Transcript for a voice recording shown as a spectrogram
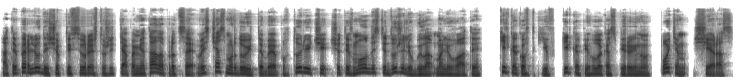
А тепер люди, щоб ти всю решту життя пам'ятала про це, весь час мордують тебе, повторюючи, що ти в молодості дуже любила малювати. Кілька ковтків, кілька пігулок аспірину, потім ще раз.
